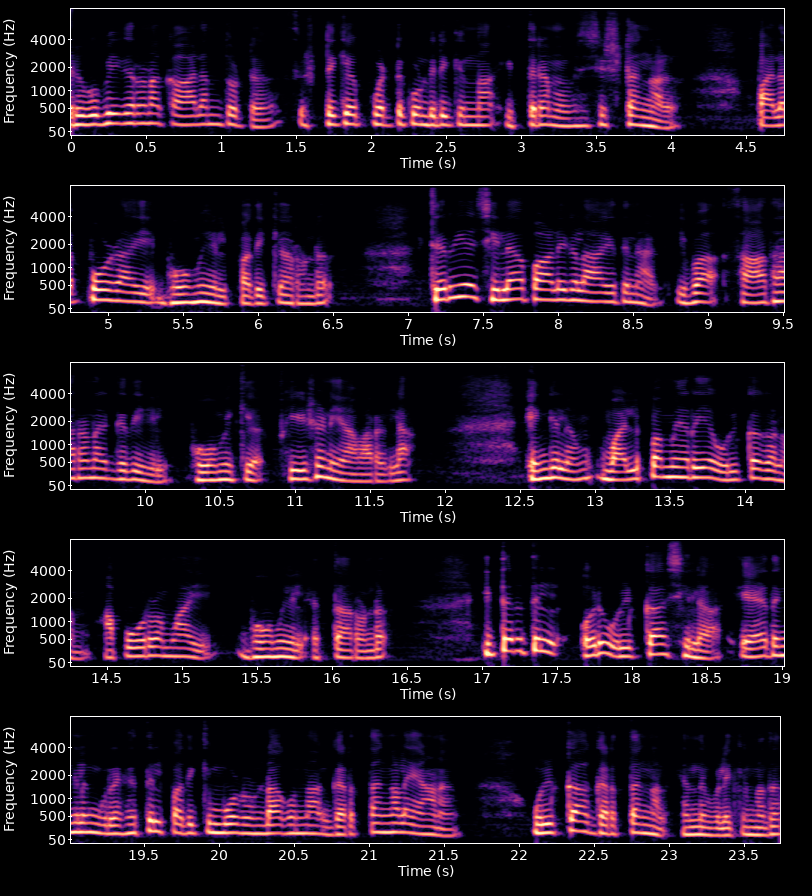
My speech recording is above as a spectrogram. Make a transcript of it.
രൂപീകരണ കാലം തൊട്ട് സൃഷ്ടിക്കപ്പെട്ടുകൊണ്ടിരിക്കുന്ന ഇത്തരം അവശിഷ്ടങ്ങൾ പലപ്പോഴായി ഭൂമിയിൽ പതിക്കാറുണ്ട്. ചെറിയ ശിലാപാളികളായതിനാൽ ഇവ സാധാരണഗതിയിൽ ഭൂമിക്ക് ഭീഷണിയാവാറില്ല. എങ്കിലും വലിപ്പമേറിയ ഉൽക്കകളും അപൂർവമായി ഭൂമിയിൽ എത്താറുണ്ട്. ഇത്തരത്തിൽ ഒരു ഉൽക്കാശില ഏതെങ്കിലും ഗ്രഹത്തിൽ പതിക്കുമ്പോഴുണ്ടാകുന്ന ഗർത്തങ്ങളെയാണ് ഉൽക്കാഗർത്തങ്ങൾ എന്ന് വിളിക്കുന്നത്.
